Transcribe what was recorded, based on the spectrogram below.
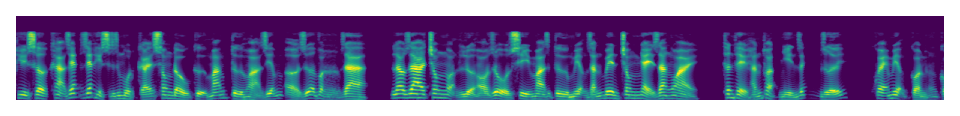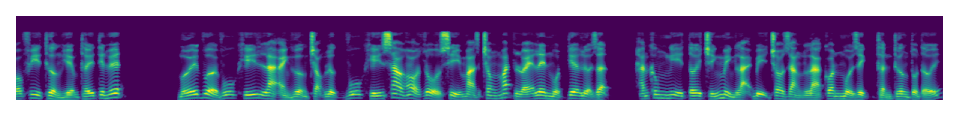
Khi sợ khả ZZ hít một cái song đầu cự mãng từ hỏa diễm ở giữa vật ra, lao ra trong ngọn lửa họ rổ xì mà từ miệng rắn bên trong nhảy ra ngoài, thân thể hắn thoạt nhìn rách dưới, khoe miệng còn có phi thường hiếm thấy tiên huyết. Mới vừa vũ khí là ảnh hưởng trọng lực vũ khí sao họ rổ xì mà trong mắt lóe lên một tia lửa giận, hắn không nghĩ tới chính mình lại bị cho rằng là con mồi dịch thần thương tổn tới.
